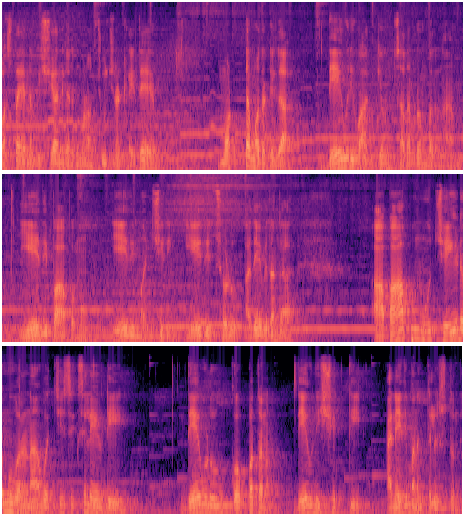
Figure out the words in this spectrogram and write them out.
వస్తాయన్న విషయాన్ని కనుక మనం చూసినట్లయితే మొట్టమొదటిగా దేవుని వాక్యం చదవడం వలన ఏది పాపము ఏది మంచిది ఏది చెడు అదేవిధంగా ఆ పాపము చేయడము వలన వచ్చే శిక్షలు ఏమిటి? దేవుడు గొప్పతనం దేవుని శక్తి అనేది మనకు తెలుస్తుంది.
